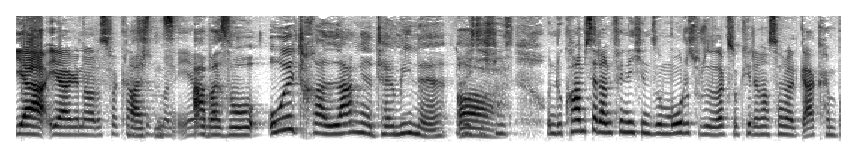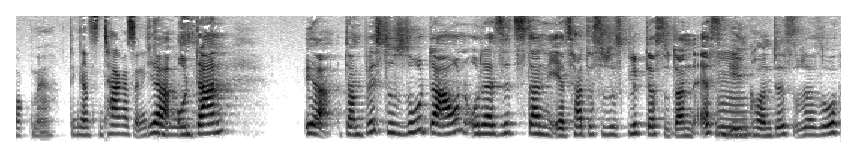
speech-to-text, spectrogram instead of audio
Ja, ja, genau, das verkraftet man eher. Aber so ultra lange Termine. Richtig oh. fies. Und du kommst ja dann, finde ich, in so einen Modus, wo du sagst, okay, dann hast du halt gar keinen Bock mehr. Den ganzen Tag hast du nicht Ja, und dann, ja, dann bist du so down oder sitzt dann, jetzt hattest du das Glück, dass du dann essen mhm. gehen konntest oder so,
